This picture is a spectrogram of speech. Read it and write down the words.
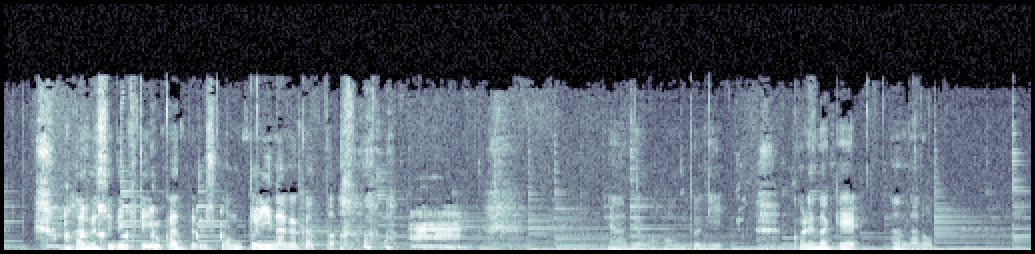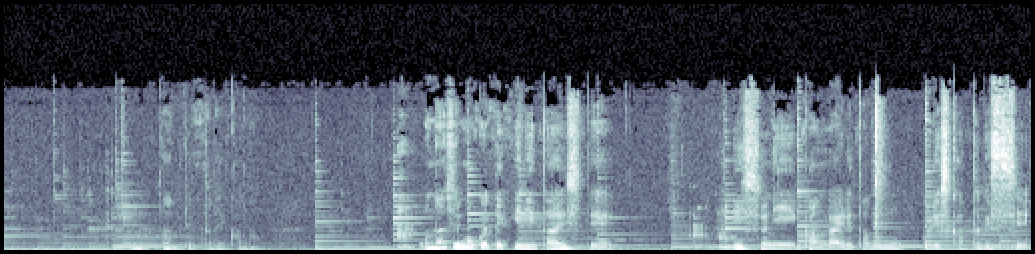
お話できてよかったです。本当に長かった。うん。いやでも本当にこれだけなんだろう。なんて言ったらいいかな。同じ目的に対してうん一緒に考えれたのも嬉しかったですし、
